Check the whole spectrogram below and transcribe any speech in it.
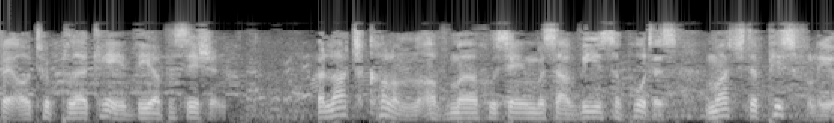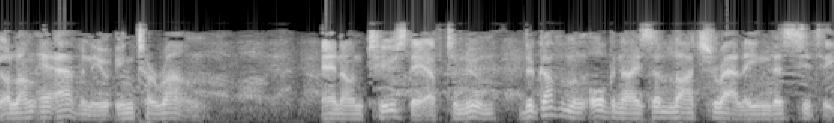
failed to placate the opposition. A large column of Mir Hossein Mousavi's supporters marched peacefully along an avenue in Tehran. And on Tuesday afternoon, the government organized a large rally in the city.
